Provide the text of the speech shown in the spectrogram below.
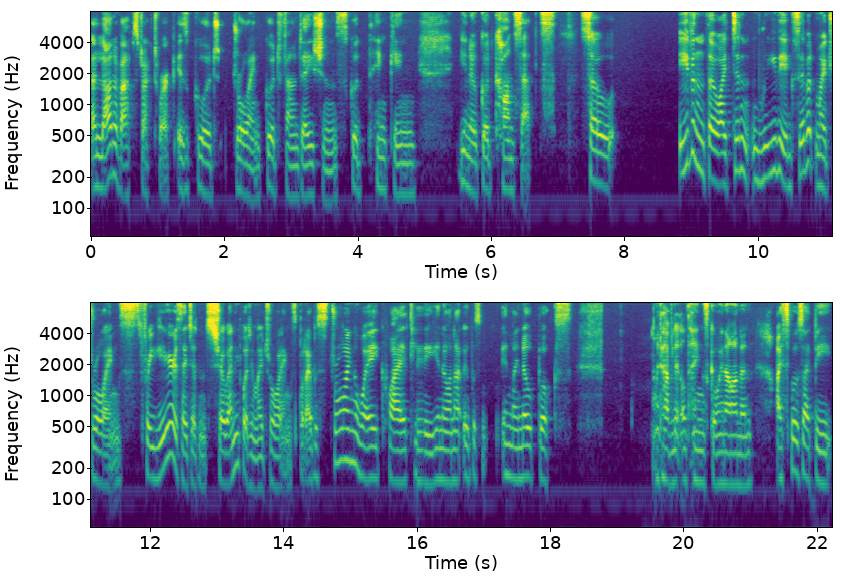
a lot of abstract work is good drawing, good foundations, good thinking, you know, good concepts. So even though I didn't really exhibit my drawings for years, I didn't show anybody my drawings, but I was drawing away quietly, you know, and I, it was in my notebooks. I'd have little things going on, and I suppose I'd be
